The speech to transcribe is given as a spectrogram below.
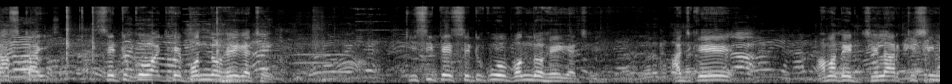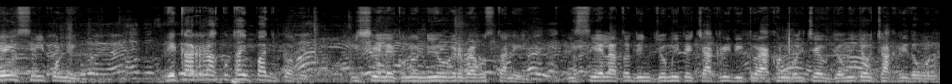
কাঁচকাই সেটুকু আজকে বন্ধ হয়ে গেছে। কৃষিতে সেটুকুও বন্ধ হয়ে গেছে। আজকে আমাদের জেলার কৃষি নেই, শিল্প নেই। বেকাররা কোথায় কাজ পাবে? ইসিএলে কোনো নিয়োগের ব্যবস্থা নেই। ইসিএল এতদিন জমিতে চাকরি দিত, এখন বলছে জমিতেও চাকরি দেবো না।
